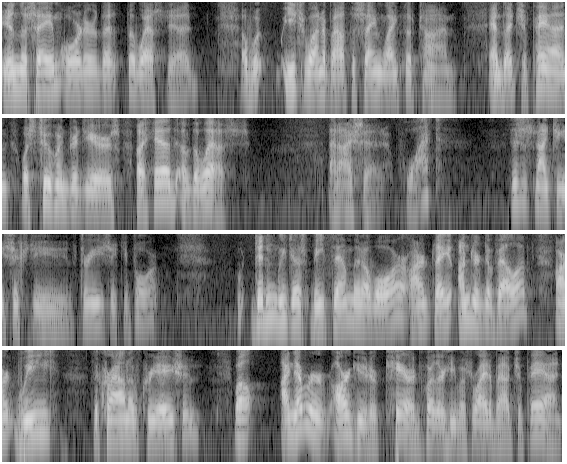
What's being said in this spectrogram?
in the same order that the West did, uh, each one about the same length of time, and that Japan was 200 years ahead of the West. And I said, What? This is 1963, 64. Didn't we just beat them in a war? Aren't they underdeveloped? Aren't we the crown of creation? Well, I never argued or cared whether he was right about Japan.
